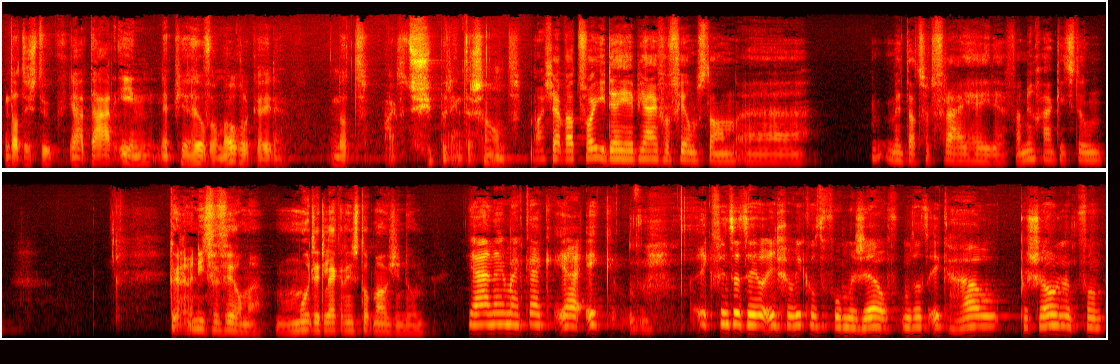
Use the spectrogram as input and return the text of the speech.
En dat is natuurlijk, ja, daarin heb je heel veel mogelijkheden. En dat maakt het super interessant. Marcia, wat voor idee heb jij voor films dan uh, met dat soort vrijheden? Van nu ga ik iets doen. Kunnen we niet verfilmen? Moet ik lekker in stop-motion doen? Ja, nee, maar kijk, ja, ik, ik vind het heel ingewikkeld voor mezelf. Omdat ik hou persoonlijk van,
